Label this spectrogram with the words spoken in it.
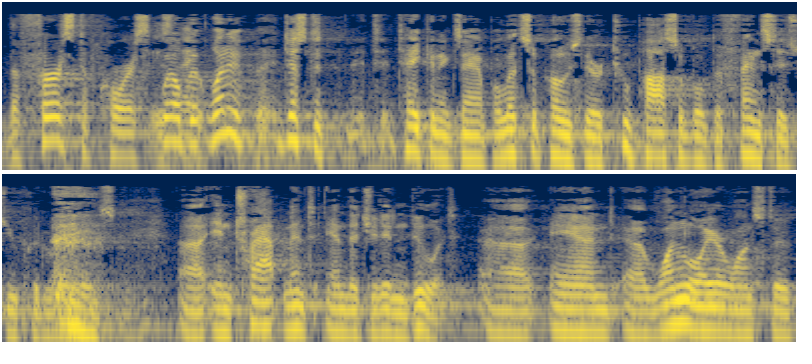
The first, of course, is well. but what if, just to, to, take an example, let's suppose there are two possible defenses you could raise: uh, entrapment and that you didn't do it. Uh, and uh, one lawyer wants to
